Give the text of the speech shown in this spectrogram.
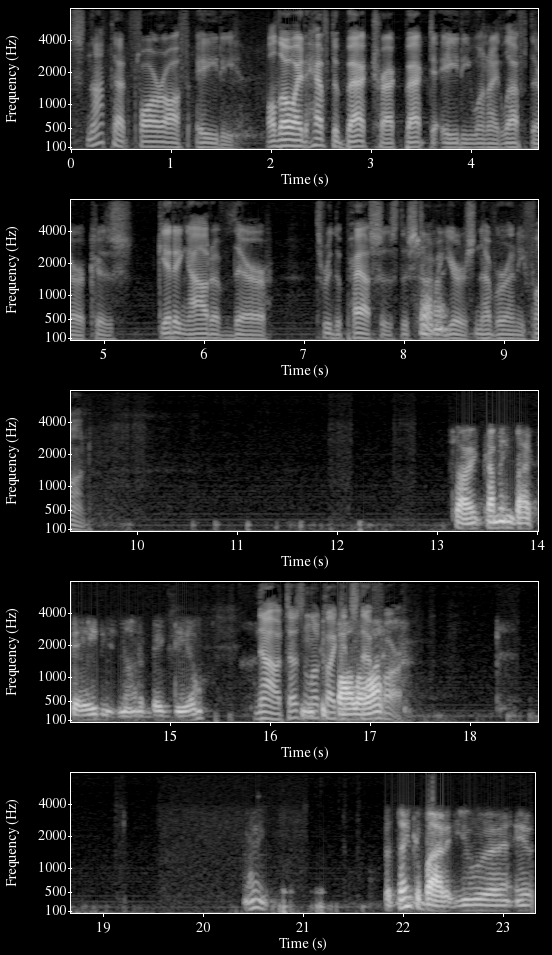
it's not that far off 80. Although I'd have to backtrack back to 80 when I left there because getting out of there through the passes this time of year is never any fun. Sorry, coming back to 80 is not a big deal. No, it doesn't You look like it's that far. Right. But think about it. You uh,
